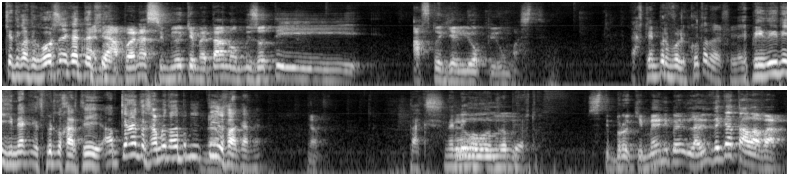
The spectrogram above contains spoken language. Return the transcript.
Και την κατηγόρησαν για κάτι ναι, τέτοιο. από ένα σημείο και μετά νομίζω ότι αυτογελιοποιούμαστε. Αυτό είναι υπερβολικό τώρα, ρε φίλε. Επειδή είναι η γυναίκα και της πήρε το χαρτί. Από και άντρας μετά δεν τι Ναι. θα έκανε. Ναι. Εντάξει, είναι λίγο Που- ντροπή αυτό. Στην προκειμένη περί- δηλαδή δεν κατάλαβα.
